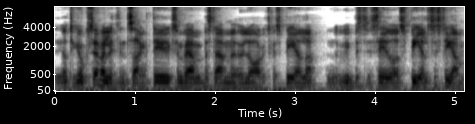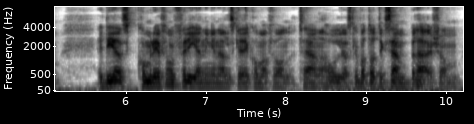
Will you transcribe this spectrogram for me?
jag tycker också är väldigt intressant. Det är liksom vem bestämmer hur laget ska spela. Vi säger då spelsystem. Dels det, kommer det från föreningen eller ska det komma från tränarhåll? Jag ska bara ta ett exempel här som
